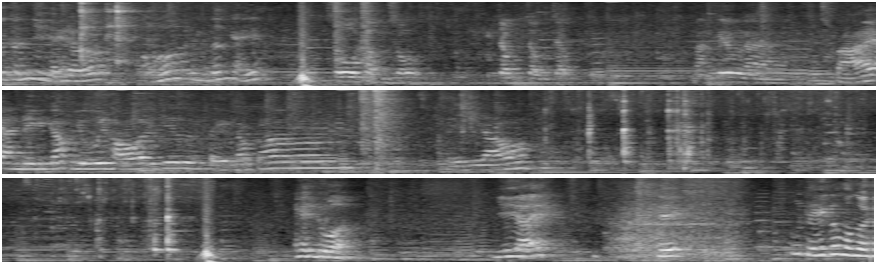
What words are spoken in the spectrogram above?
có tính như vậy được. Ủa mình tính vậy á. Xô chồng xô. Chồng chồng chồng bạn kêu là Phải anh đi góp vui thôi chứ tiền đâu có Tiền gì đâu. Ê đùa. Gì vậy? Thiệt. Ui, Thiệt luôn mọi người.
